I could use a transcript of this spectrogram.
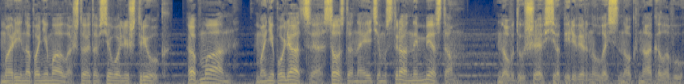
Марина понимала, что это всего лишь трюк, обман, манипуляция, созданная этим странным местом, но в душе все перевернулось с ног на голову.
